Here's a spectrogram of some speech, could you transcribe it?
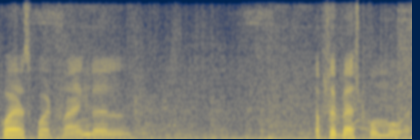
स्क्वायर स्क्वायर ट्रायंगल सबसे बेस्ट कॉम्बो है।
